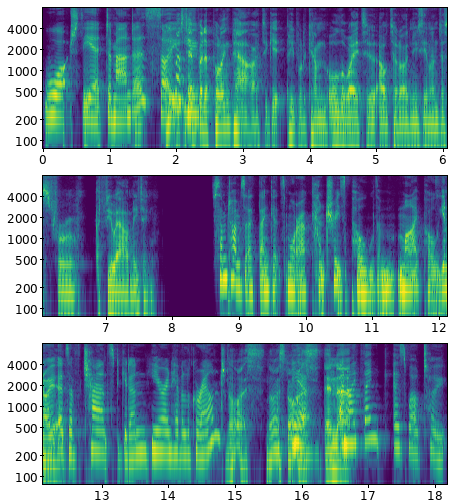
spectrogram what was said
what their demand is. So You must you, have a bit of pulling power to get people to come all the way to Aotearoa, New Zealand, just for a few hour meeting. sometimes I think it's more our country's pull than my pull. You know, it's a chance to get in here and have a look around. Nice, nice, nice. And, uh, and I think as well too,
